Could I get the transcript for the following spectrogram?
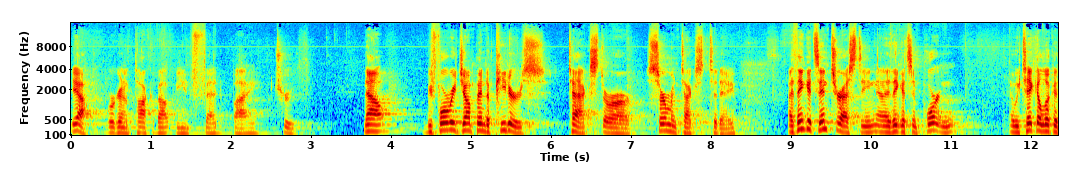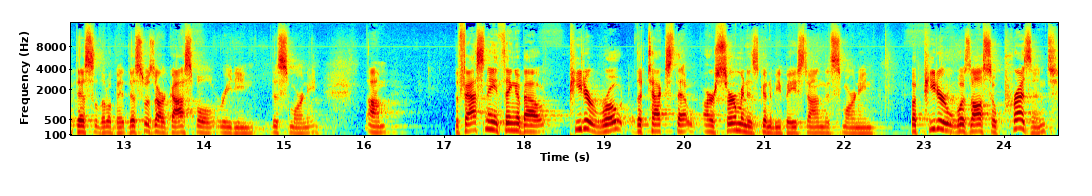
yeah, we're going to talk about being fed by truth. Now, before we jump into Peter's text or our sermon text today, I think it's interesting and I think it's important that we take a look at this a little bit. This was our gospel reading this morning. Um, the fascinating thing about Peter wrote the text that our sermon is going to be based on this morning, but Peter was also present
